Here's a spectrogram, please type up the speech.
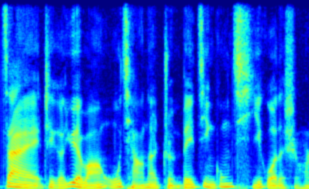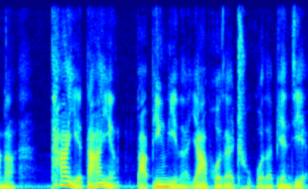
在这个越王吴强呢准备进攻齐国的时候呢，他也答应。把兵力呢压迫在楚国的边界，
